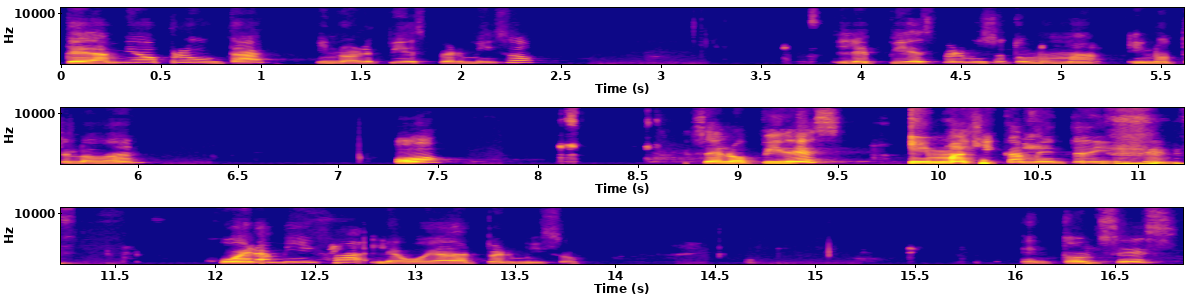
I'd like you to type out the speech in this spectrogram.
te da miedo preguntar y no le pides permiso, le pides permiso a tu mamá y no te lo dan, o se lo pides y mágicamente dicen, fuera mi hija, le voy a dar permiso. Entonces,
